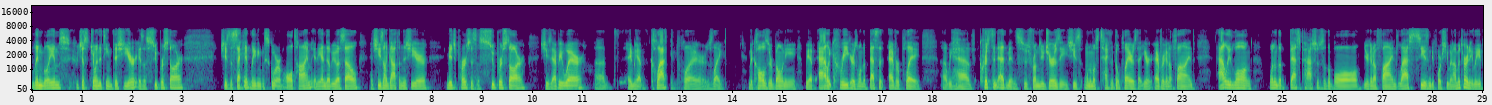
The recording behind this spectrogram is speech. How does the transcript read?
Lynn Williams, who just joined the team this year, is a superstar. She's the second leading scorer of all time in the NWSL, and she's on Gotham this year. Midge Purce is a superstar. She's everywhere. Uh, and we have classic players like McCall Zerboni. We have Ali Krieger is one of the best that ever play. Uh, we have Kristen Edmonds, who's from New Jersey. She's one of the most technical players that you're ever going to find. Allie Long, one of the best passers of the ball you're going to find. Last season, before she went on maternity leave,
